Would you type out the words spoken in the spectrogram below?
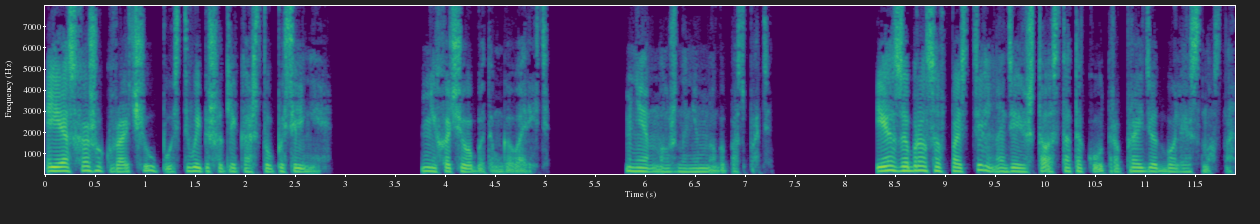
Я схожу к врачу, пусть выпишет лекарство посильнее. Не хочу об этом говорить. Мне нужно немного поспать. Я забрался в постель, надеясь, что остаток утра пройдет более сносно.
